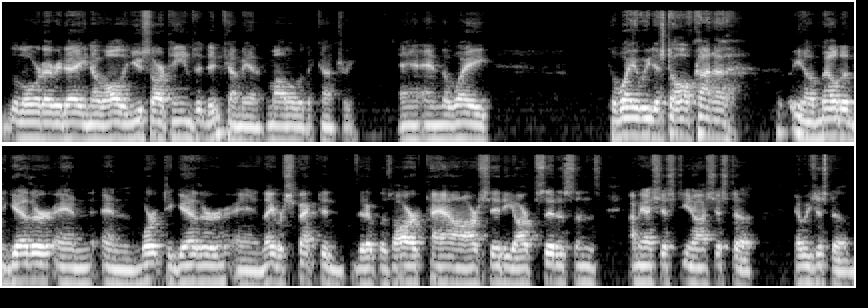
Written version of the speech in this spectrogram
the Lord every day. You know, all the USAR teams that did come in from all over the country, and, and the way the way we just all kind of you know melded together and and worked together and they respected that it was our town our city our citizens. I mean it's just you know it's just a it was just a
